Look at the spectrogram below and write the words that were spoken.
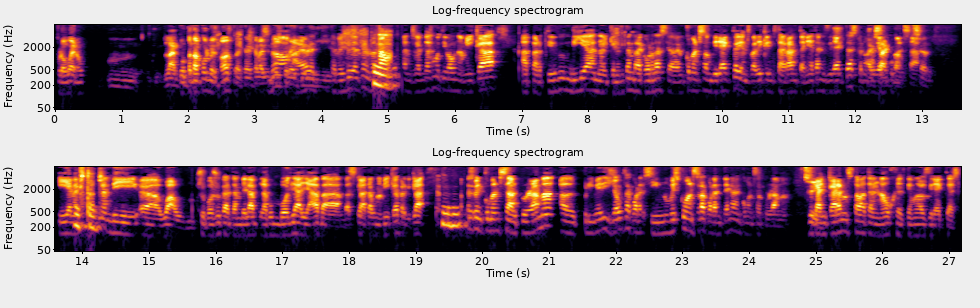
però bueno, mm, la culpa tampoc no és nostra, que, que la gent No, no, es a connecti. veure, I- també és veritat que nosaltres No. ens vam desmotivar una mica a partir d'un dia en el que no sé si te'n recordes que vam començar un directe i ens va dir que Instagram tenia tants directes que no podíem Exacte, començar. cert. I en aquest Ostres. vam dir, uh, uau, suposo que també la, la bombolla allà va, va esclatar una mica, perquè clar, Mhm. nosaltres vam començar el programa el primer dijous de quarantena, si només començar la quarantena vam començar el programa, Sí, que encara no estava tan en auge el tema dels directes.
